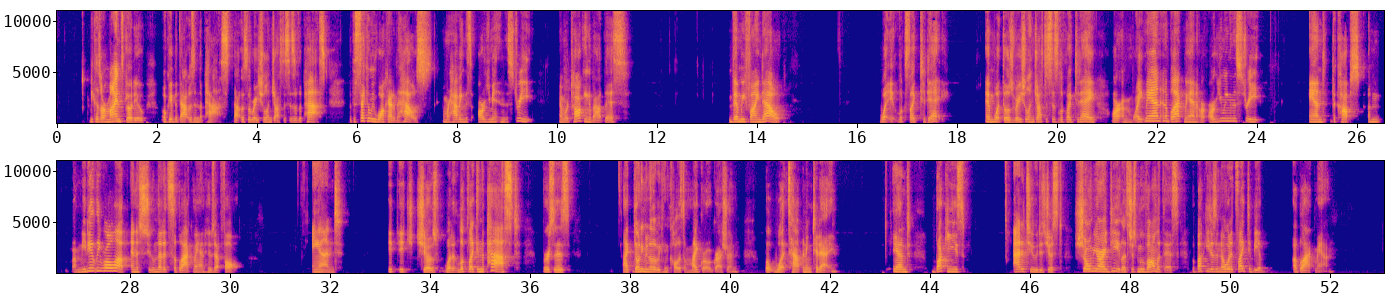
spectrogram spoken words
because our minds go to, okay, but that was in the past. That was the racial injustices of the past. But the second we walk out of the house and we're having this argument in the street and we're talking about this, then we find out what it looks like today. And what those racial injustices look like today are a white man and a black man are arguing in the street, and the cops um, immediately roll up and assume that it's the black man who's at fault. And it, it shows what it looked like in the past versus I don't even know that we can call this a microaggression, but what's happening today. And Bucky's attitude is just show me your ID. Let's just move on with this. But Bucky doesn't know what it's like to be a, a black man.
